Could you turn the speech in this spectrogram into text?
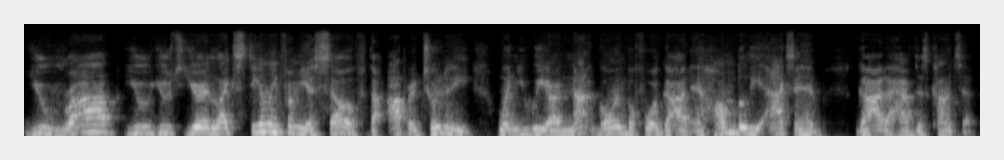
you rob you you you're like stealing from yourself the opportunity when you, we are not going before God and humbly asking him God I have this concept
